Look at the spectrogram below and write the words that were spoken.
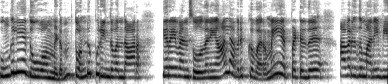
குங்குலிய தூவமிடம் தொண்டு புரிந்து வந்தார். இறைவன் சோதனையால் அவருக்கு வறுமை ஏற்பட்டது. அவரது மனைவி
